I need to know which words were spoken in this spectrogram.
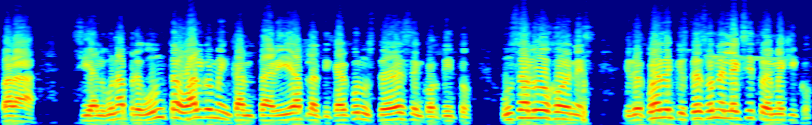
para si alguna pregunta o algo, me encantaría platicar con ustedes en cortito. Un saludo, jóvenes. Y recuerden que ustedes son el éxito de México.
